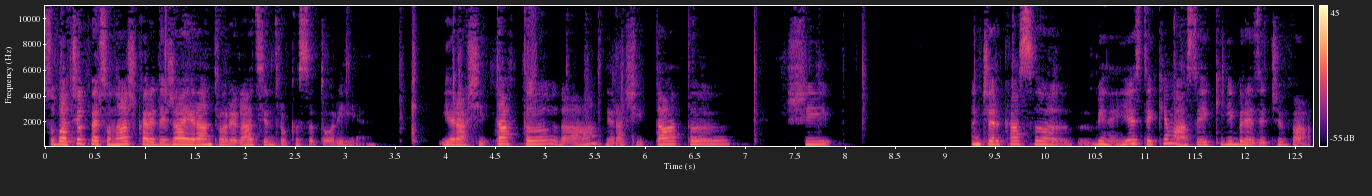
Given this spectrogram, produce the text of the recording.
Sub acel personaj care deja era într-o relație, într-o căsătorie. Era și tată, da? Era și tată și încerca să... Bine, este chemat să echilibreze ceva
